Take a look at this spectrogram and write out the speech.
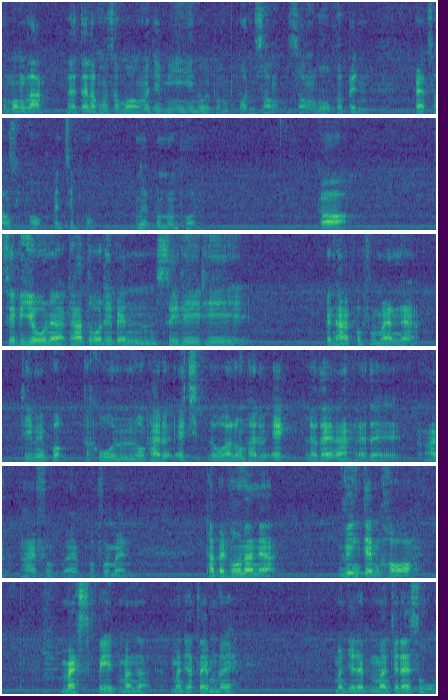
สมองหลัก แล้วแต่ละหัวสมองมันจะมีหน่วยประมวลผล2 2ลูกก็เป็น8 2 16เป็น16หน่วยประมวลผล ก็ CPU เนี่ย ถ้าตัวที่เป็นซีรีส์ที่เป็น High Performance เนี่ย ที่มีพวกตระกูลลงท้ายด้วย H หรือว่าลงท้ายด้วย X แล้วแต่นะ แล้วแต่ High Performance ถ้าเป็นพวกนั้นเนี่ย วิ่งเต็มคอ Max Speed มันอะ มันจะเต็มเลย มันจะมันจะได้สูง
